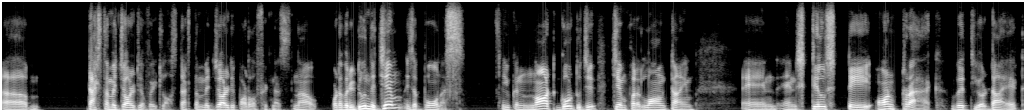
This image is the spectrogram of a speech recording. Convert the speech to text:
um, that's the majority of weight loss. That's the majority part of the fitness. Now, whatever you do in the gym is a bonus. You cannot go to gym for a long time and and still stay on track with your diet.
